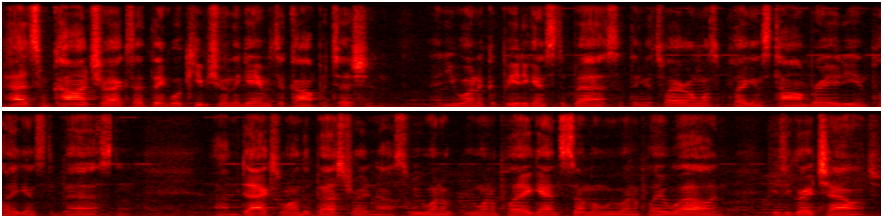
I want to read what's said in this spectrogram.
had some contracts, I think what keeps you in the game is the competition, and you want to compete against the best. I think that's why everyone wants to play against Tom Brady and play against the best. And um, Dak's one of the best right now, so we want to we want to play against him and we want to play well, and he's a great challenge.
